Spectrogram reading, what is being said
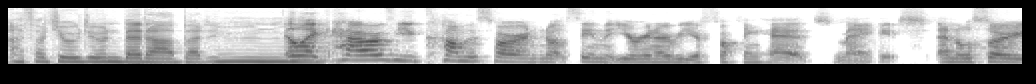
I thought you were doing better, but mm. Like, how have you come this far and not seen that you're in over your fucking head, mate? And also,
